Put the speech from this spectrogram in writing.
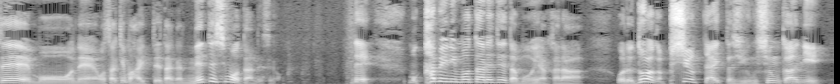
て、もうね、お酒も入ってたんから寝てしもうたんですよ。で、もう壁に持たれてたもんやから、俺ドアがプシュって開った瞬瞬間に、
